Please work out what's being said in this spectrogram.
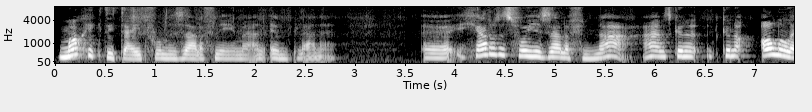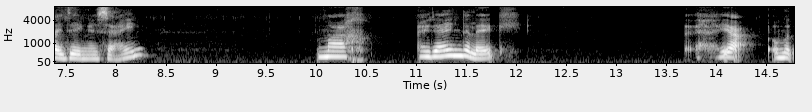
mag ik die tijd voor mezelf nemen en inplannen? Uh, ga dat eens voor jezelf na. Het kunnen, het kunnen allerlei dingen zijn. Maar uiteindelijk, eh, ja, om het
